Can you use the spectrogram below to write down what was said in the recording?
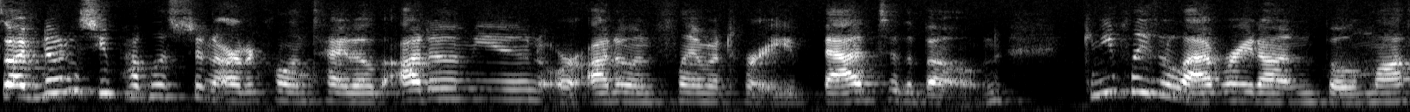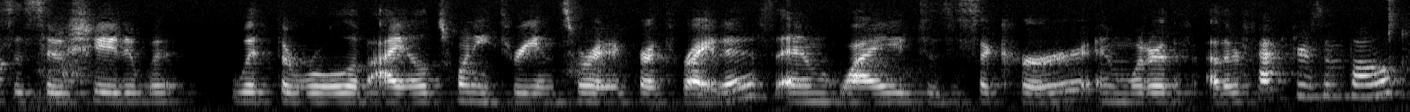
So, I've noticed you published an article entitled Autoimmune or Autoinflammatory Bad to the Bone. Can you please elaborate on bone loss associated with, with the role of IL 23 in psoriatic arthritis and why does this occur and what are the other factors involved?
